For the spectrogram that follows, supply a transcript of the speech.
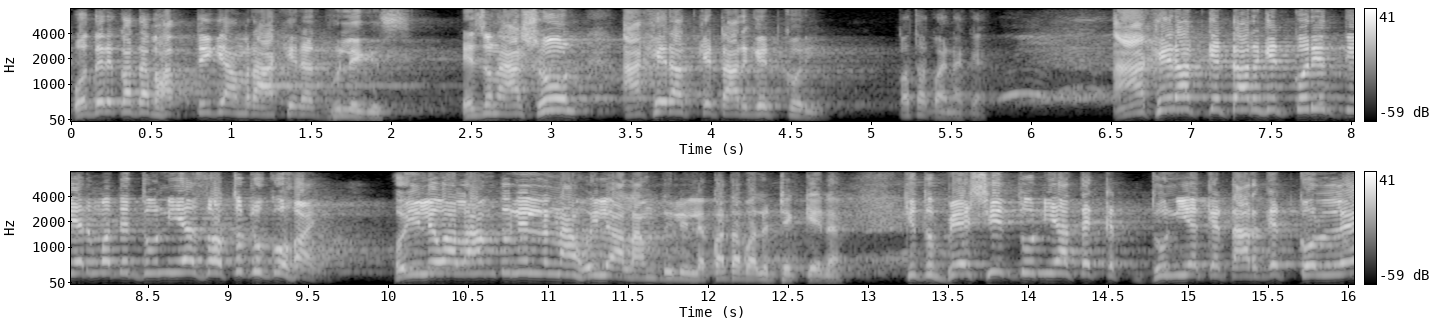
ওদের কথা ভাবতে গিয়ে আমরা আখেরাত ভুলে গেছি। এজন্য আসুন আখেরাতকে টার্গেট করি। কথা কয় না কে? আখেরাতকে টার্গেট করি এর মধ্যে দুনিয়া যতটুকু হয় হইলেও আলহামদুলিল্লাহ, না হইলে আলহামদুলিল্লাহ, কথা বলে ঠিক কিনা? কিন্তু বেশি দুনিয়াতে দুনিয়াকে টার্গেট করলে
